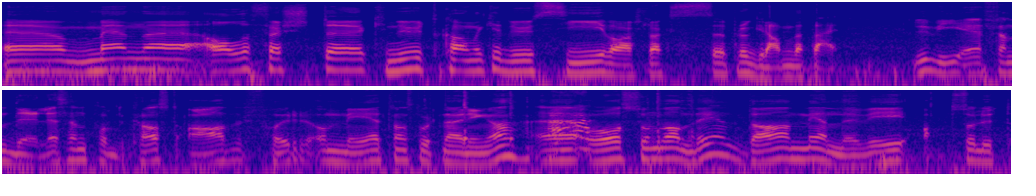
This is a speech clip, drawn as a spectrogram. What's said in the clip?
Eh, Men eh, aller først, eh, Knut, kan ikke du si hva slags eh, program dette er? Du, Vi er fremdeles en podkast av, for og med transportnæringa. Eh, og som vanlig, da mener vi absolutt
